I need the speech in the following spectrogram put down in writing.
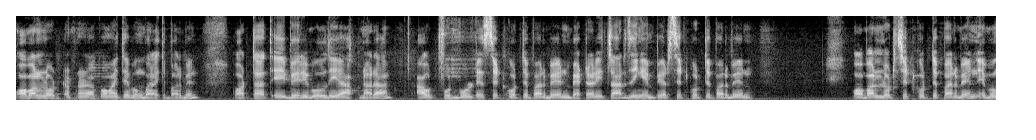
ওভারলোড আপনারা কমাইতে এবং বাড়াইতে পারবেন। অর্থাৎ এই ভেরিয়েবল দিয়ে আপনারা আউটপুট ভোল্টেজ সেট করতে পারবেন ব্যাটারি চার্জিং এম্পিয়ার সেট করতে পারবেন ওভারলোড সেট করতে পারবেন এবং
